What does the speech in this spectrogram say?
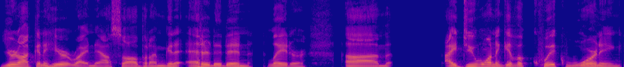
You're not going to hear it right now, Sal, but I'm going to edit it in later. Um, I do want to give a quick warning.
